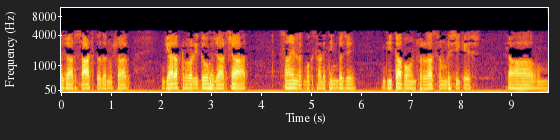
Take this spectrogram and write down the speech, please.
हज़ार साठ तदनुसार 11 फरवरी 2004 साय लगभग साढ़े तीन बजे, गीता भवन, स्वर्गाश्रम, ऋषिकेश। राम।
